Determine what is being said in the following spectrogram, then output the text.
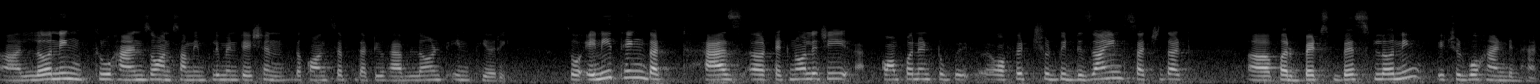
uh, learning through hands on some implementation the concept that you have learned in theory. So, anything that has a technology component to be of it should be designed such that uh, for best, best learning it should go hand in hand.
